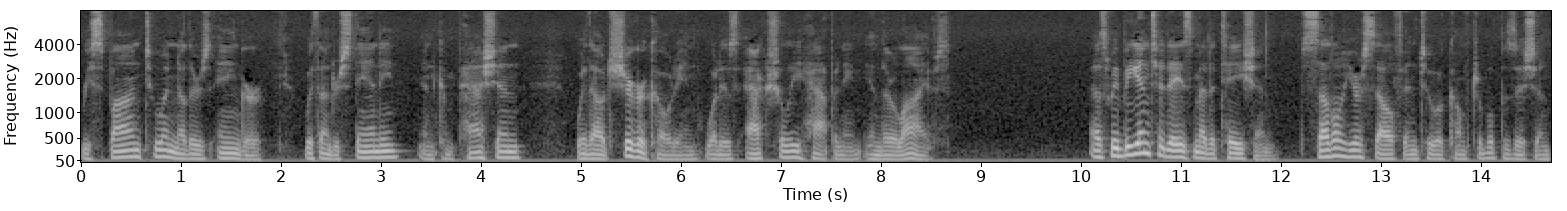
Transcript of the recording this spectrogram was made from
respond to another's anger with understanding and compassion without sugarcoating what is actually happening in their lives. As we begin today's meditation, settle yourself into a comfortable position,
